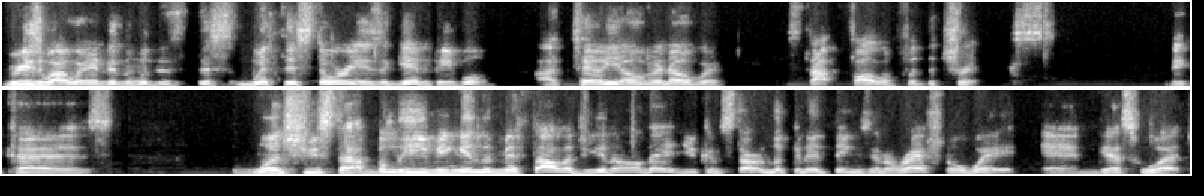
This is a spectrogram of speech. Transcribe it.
Reason why we're ending with this, this with this story is again, people, I tell you over and over, stop falling for the tricks. Because once you stop believing in the mythology and all that, you can start looking at things in a rational way. And guess what?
